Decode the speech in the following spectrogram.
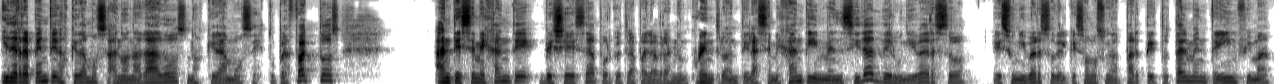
Y de repente nos quedamos anonadados, nos quedamos estupefactos ante semejante belleza, porque otra palabra no encuentro, ante la semejante inmensidad del universo, ese universo del que somos una parte totalmente ínfima,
